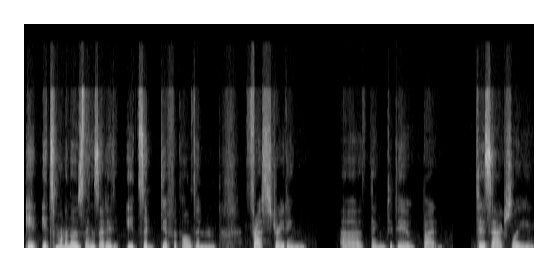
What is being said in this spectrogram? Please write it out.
it, it's one of those things that it, it's a difficult and frustrating uh, thing to do. But this actually,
